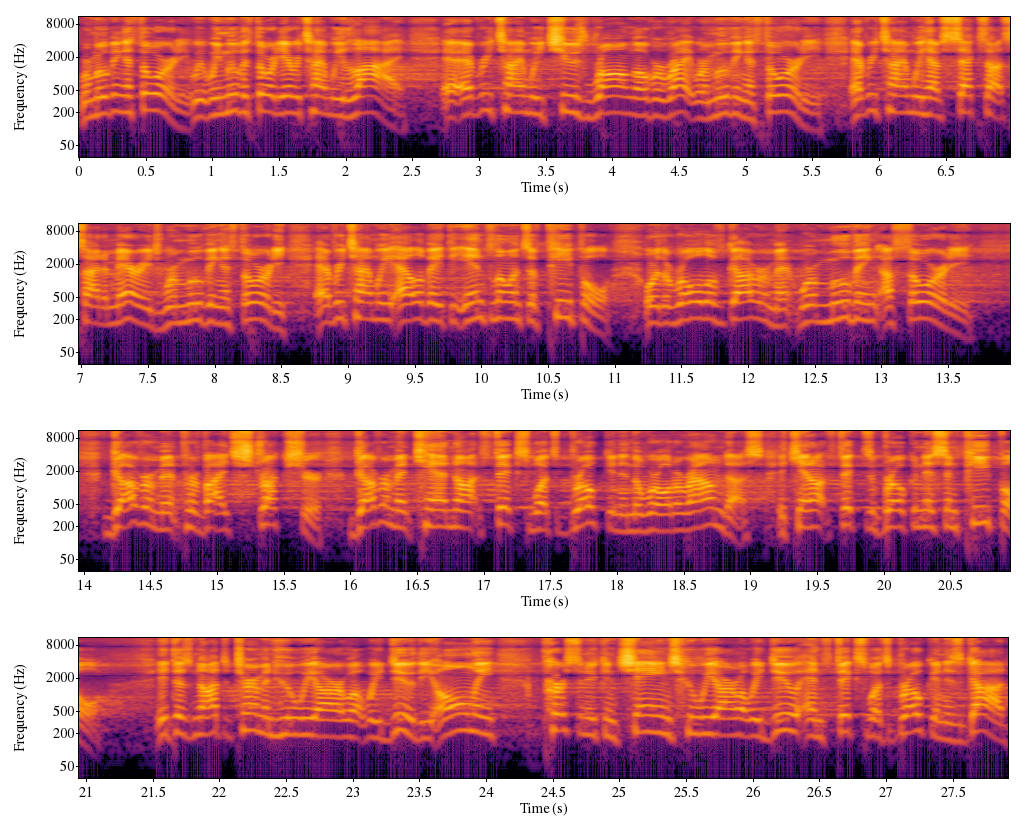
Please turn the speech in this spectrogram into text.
We're moving authority. We, we, move authority every time we lie. Every time we choose wrong over right, we're moving authority. Every time we have sex outside of marriage, we're moving authority. Every time we elevate the influence of people or the role of government, we're moving authority. Government provides structure. Government cannot fix what's broken in the world around us, it cannot fix the brokenness in people. It does not determine who we are or what we do. The only person who can change who we are and what we do and fix what's broken is God.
